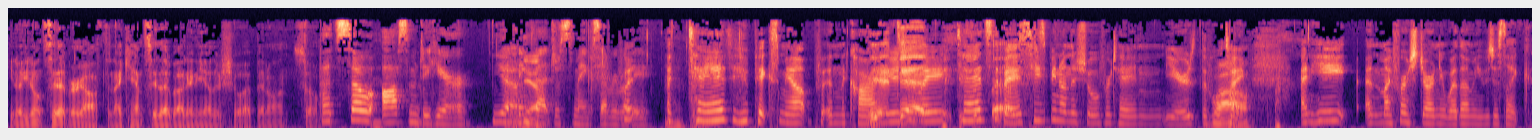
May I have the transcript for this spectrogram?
you know you don't say that very often. I can't say that about any other show I've been on. So That's so awesome to hear. Yeah. I think Yeah. that just makes everybody. But uh, Ted, who picks me up in the car Yeah, usually, He's the Ted's the best. best. He's been on the show for ten years, the whole Wow. time. And he, and my first journey with him, he was just like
